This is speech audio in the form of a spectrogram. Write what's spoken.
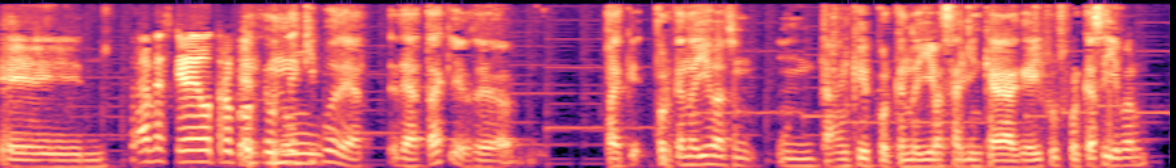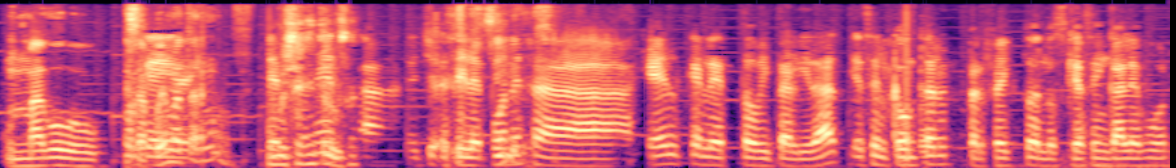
en, ¿sabes qué otro cosa? un equipo de, de ataque. O sea, ¿para qué- ¿por qué no llevas un, un tanque? ¿Por qué no llevas a alguien que haga Gale Force? ¿Por qué hace llevar un mago? O sea, puede matar, ¿no? Le Mucha gente lo pones usa. a- de hecho, si le Sí, pones es. a Hell que le vitalidad, es el counter perfecto a los que hacen Galevor.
